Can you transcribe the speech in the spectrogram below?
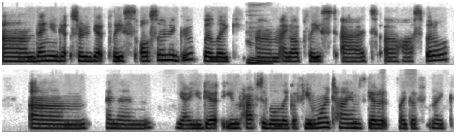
um, then you get sort of get placed also in a group, but like mm-hmm. um, I got placed at a hospital, um, and then yeah, you get you have to go like a few more times, get it like a like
